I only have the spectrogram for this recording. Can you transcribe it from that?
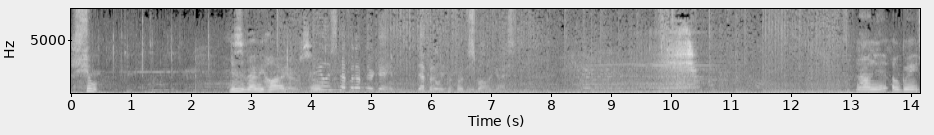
Shoot. This is very hard. They are So really stepping up their game. Definitely prefer the smaller guys. now I need oh, to upgrade.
